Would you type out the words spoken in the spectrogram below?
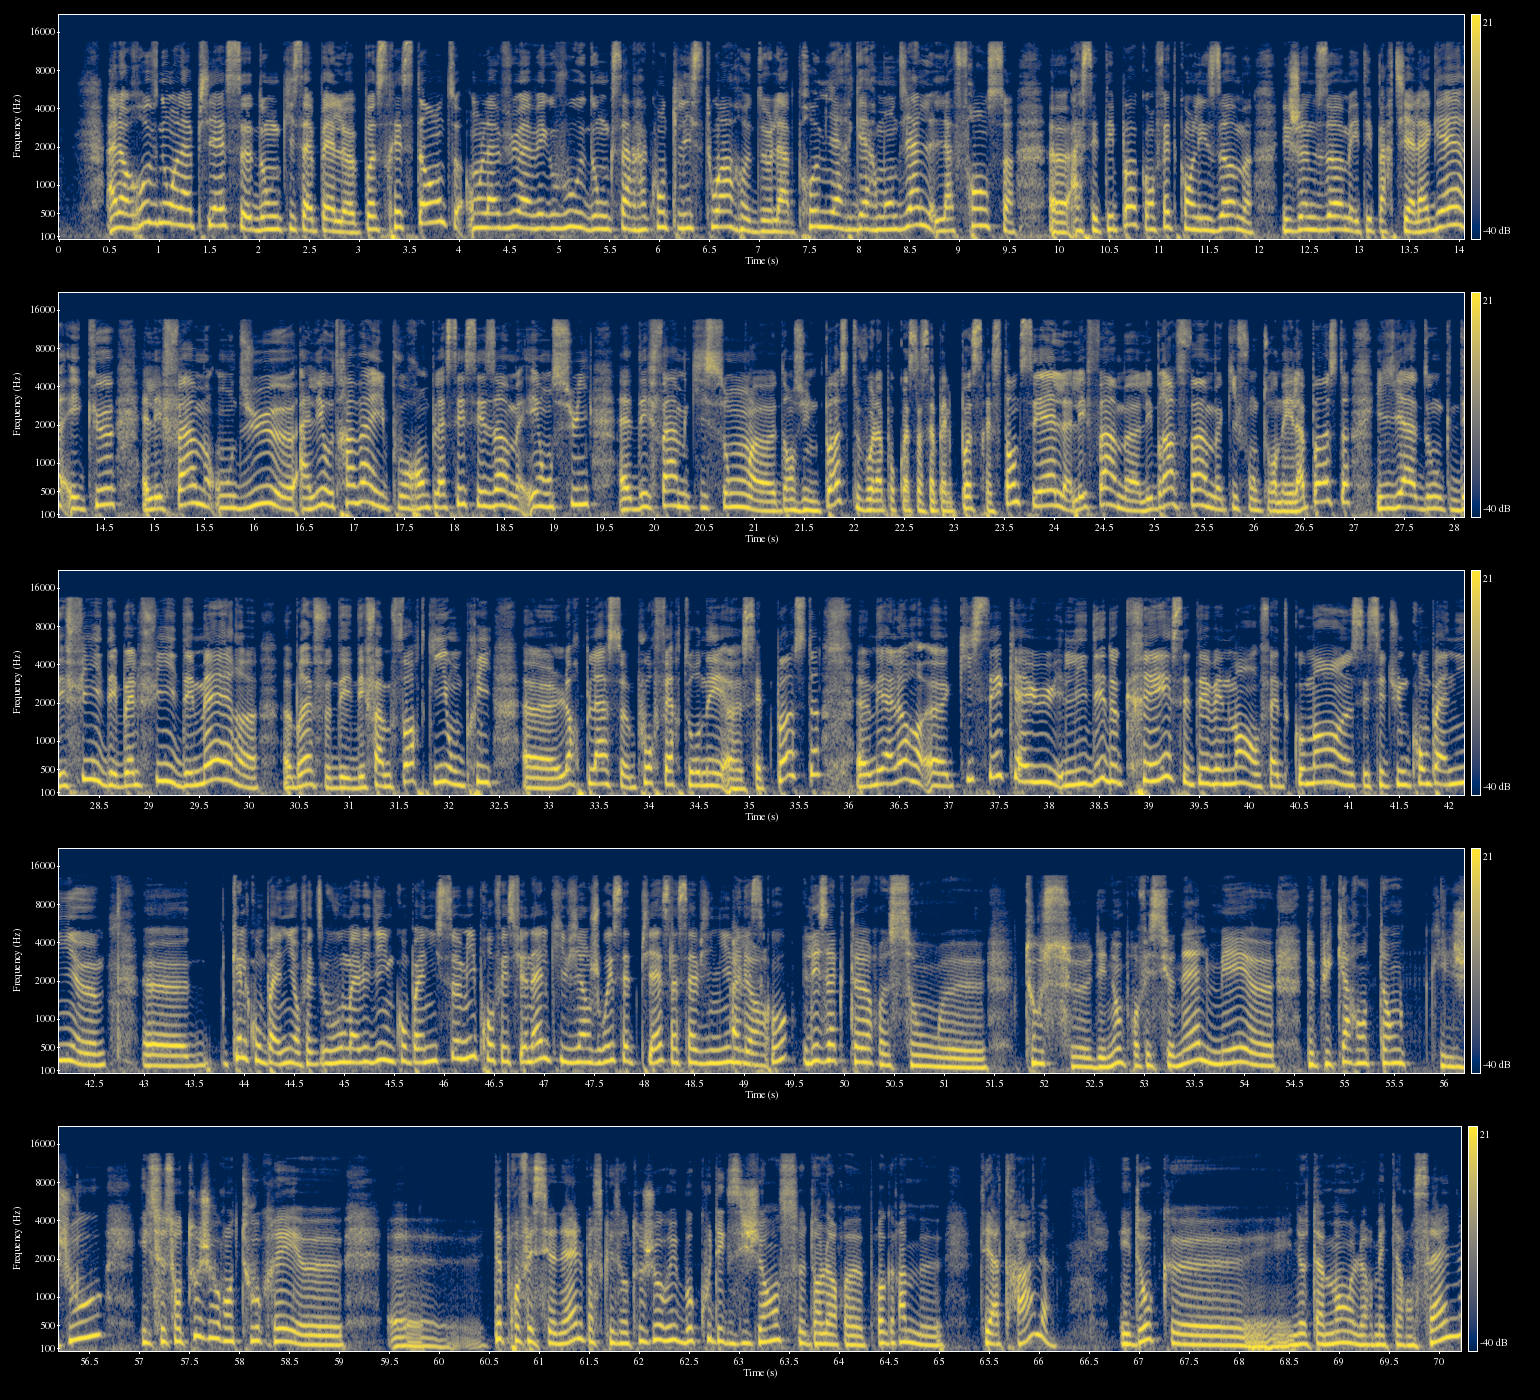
Alors revenons à la pièce donc qui s'appelle Poste restante. On l'a vu avec vous, donc ça raconte l'histoire de la Première Guerre mondiale, la France euh, à cette époque en fait quand les hommes, les jeunes hommes étaient partis à la guerre et que les femmes ont dû euh, aller au travail pour remplacer ces hommes et on suit euh, des femmes qui sont euh, dans une poste. Voilà pourquoi ça s'appelle Poste restante. C'est elles, les femmes, les braves femmes qui font tourner la poste. Il y a donc des filles, des belles filles, des mères, bref, des, des femmes fortes qui ont pris euh, leur place pour faire tourner euh, cette poste. Euh, mais alors, euh, qui c'est qui a eu l'idée de créer cet événement en fait? Comment euh, c'est, une compagnie euh, euh, Quelle compagnie en fait? Vous m'avez dit une compagnie semi-professionnelle qui vient jouer cette pièce à Savigny, Alors, les acteurs sont euh, tous euh, des non professionnels, mais euh, depuis 40 ans qu'ils jouent, ils se sont toujours entourés euh, euh, de professionnels parce qu'ils ont toujours eu beaucoup d'exigences dans leur euh, programme théâtral. Et donc, notamment leur metteur en scène,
